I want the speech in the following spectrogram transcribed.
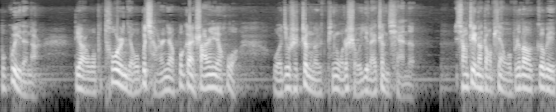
不跪在那儿，第二我不偷人家，我不抢人家，不干杀人越货，我就是挣的凭我的手艺来挣钱的。像这张照片，我不知道各位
